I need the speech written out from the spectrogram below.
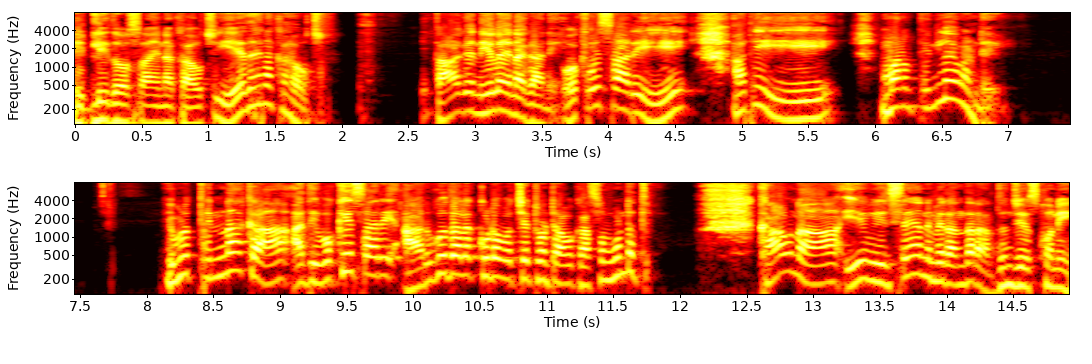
ఇడ్లీ దోశ అయినా కావచ్చు ఏదైనా కావచ్చు తాగే కానీ ఒకేసారి అది మనం తినలేమండి. ఇప్పుడు తిన్నాక అది ఒకేసారి అరుగుదలకు కూడా వచ్చేటువంటి అవకాశం ఉండదు. కావున ఈ విషయాన్ని మీరు అందరూ అర్థం చేసుకొని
